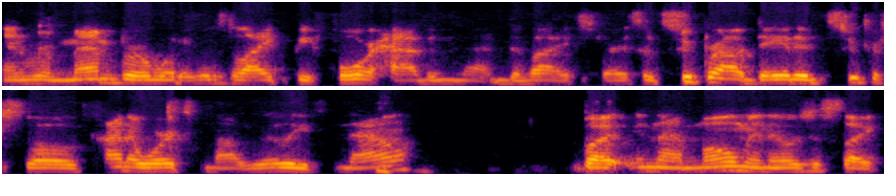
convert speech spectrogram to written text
and remember what it was like before having that device, right? So it's super outdated, super slow, kind of works, not really now. But in that moment, it was just like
